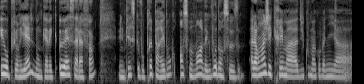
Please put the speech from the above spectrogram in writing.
et au pluriel, donc avec ES à la fin. Une pièce que vous préparez donc en ce moment avec vos danseuses. Alors moi j'ai créé ma, du coup ma compagnie il y a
